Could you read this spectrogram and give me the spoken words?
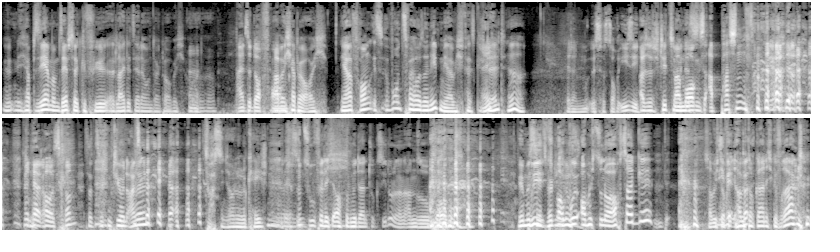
ich habe sehr in meinem Selbstwertgefühl, äh, leidet sehr darunter, glaube ich. Ja. Also doch Frauen. Aber ich habe ja euch. Ja, Franck ist, wohnt zwei Häuser neben mir, habe ich festgestellt. Ja. Ja, dann ist das doch easy. Also es steht mal zumindest morgens abpassen, wenn der rauskommt. so zwischen Tür und Angel. Du hast nicht auch eine Location? Hast du zufällig auch mit deinem Tuxedo dann an, so morgens? Wir müssen Wie, jetzt wirklich ob, ob ich zu einer Hochzeit gehe? Das habe ich, Nee, doch, wir- hab ich doch gar nicht gefragt.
